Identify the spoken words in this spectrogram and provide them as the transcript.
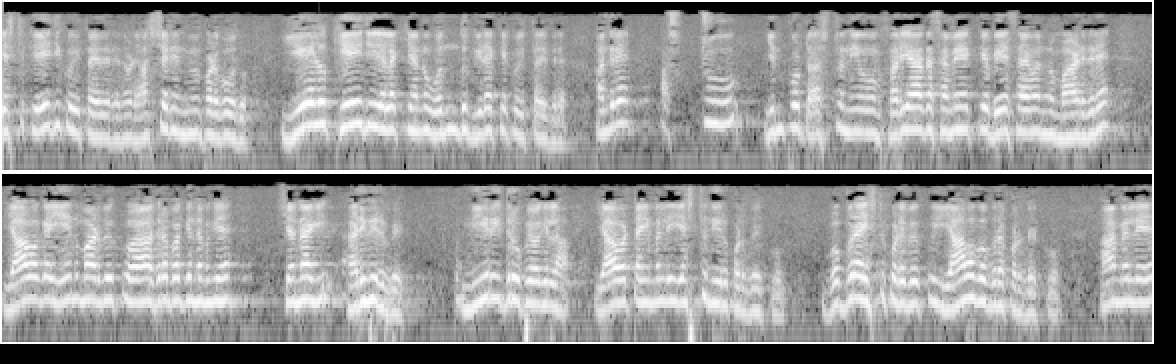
ಎಷ್ಟು ಕೆಜಿ ಕೊಯ್ತಾ ಇದ್ದಾರೆ ನೋಡಿ, ಆಶ್ಚರ್ಯ ನೀವು ಪಡಬಹುದು ಏಳು ಕೆಜಿ ಏಲಕ್ಕಿಯನ್ನು ಒಂದು ಗಿಡಕ್ಕೆ ಕೊಯ್ತಾ ಇದ್ದಾರೆ. ಅಂದ್ರೆ ಅಷ್ಟು ಇನ್ಪುಟ್ ಅಷ್ಟು ನೀವು ಸರಿಯಾದ ಸಮಯಕ್ಕೆ ಬೇಸಾಯವನ್ನು ಮಾಡಿದರೆ ಯಾವಾಗ ಏನು ಮಾಡಬೇಕು ಅದರ ಬಗ್ಗೆ ನಮಗೆ ಚೆನ್ನಾಗಿ ಅರಿವಿರಬೇಕು. ನೀರು ಇದ್ರೂ ಉಪಯೋಗ ಇಲ್ಲ. ಯಾವ ಟೈಮಲ್ಲಿ ಎಷ್ಟು ನೀರು ಕೊಡಬೇಕು? ಗೊಬ್ಬರ ಎಷ್ಟು ಕೊಡಬೇಕು? ಯಾವ ಗೊಬ್ಬರ ಕೊಡಬೇಕು? ಆಮೇಲೆ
